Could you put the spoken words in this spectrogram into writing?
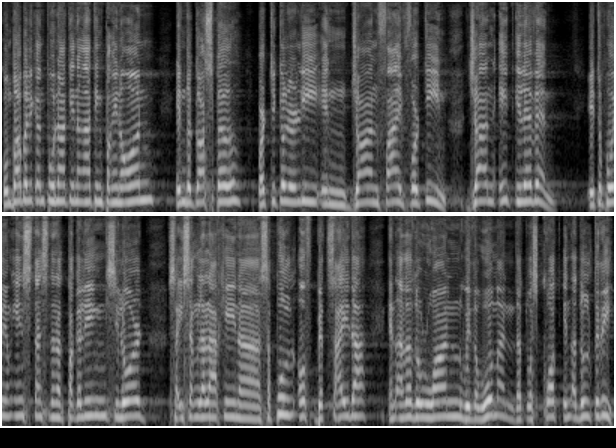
Kung babalikan po natin ang ating Panginoon in the gospel, particularly in John 5:14, John 8:11. Ito po yung instance na nagpagaling si Lord sa isang lalaki na sa pool of Bethsaida and another one with a woman that was caught in adultery.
